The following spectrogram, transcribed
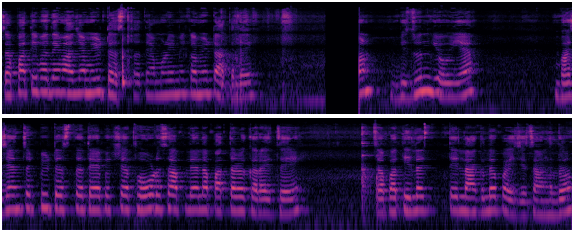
चपातीमध्ये माझ्या मीठ असतं त्यामुळे मी कमी टाकलंय. पण भिजून घेऊया. भाज्यांचं पीठ असतं त्यापेक्षा थोडंसं आपल्याला पातळ करायचं आहे चपातीला ते लागलं पाहिजे चांगलं.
